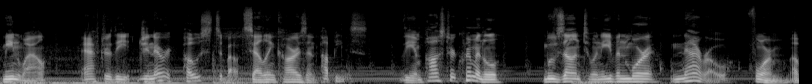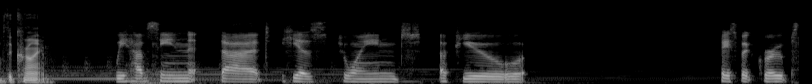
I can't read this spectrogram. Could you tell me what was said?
Meanwhile, after the generic posts about selling cars and puppies, the imposter criminal moves on to an even more narrow form of the crime. We have seen that he has joined a few Facebook groups,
